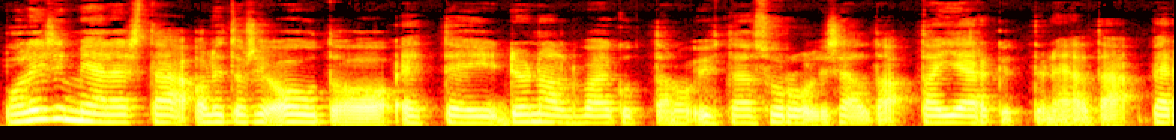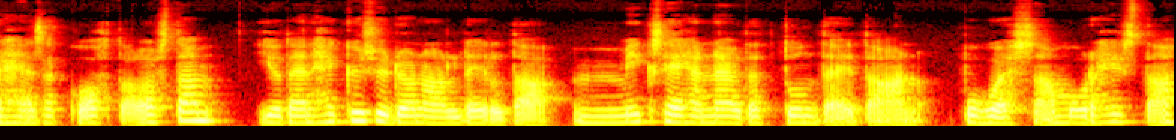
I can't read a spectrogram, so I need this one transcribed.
Poliisin mielestä oli tosi outoa, ettei Donald vaikuttanut yhtään surulliselta tai järkyttyneeltä perheensä kohtalosta, joten he kysyi Donaldilta, miksei hän näytä tunteitaan puhuessaan murhista.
